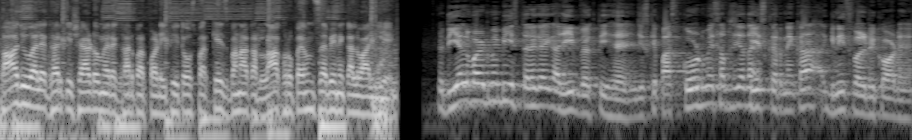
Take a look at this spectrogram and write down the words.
बाजू वाले घर की शेडो मेरे घर पर पड़ी थी तो उस पर केस बनाकर लाख रुपए उनसे भी निकलवा लिए। रियल वर्ल्ड में भी इस तरह का एक अजीब व्यक्ति है जिसके पास कोर्ट में सबसे ज़्यादा केस करने का गिनीज वर्ल्ड रिकॉर्ड है।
